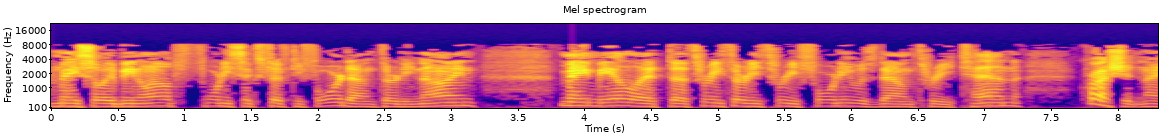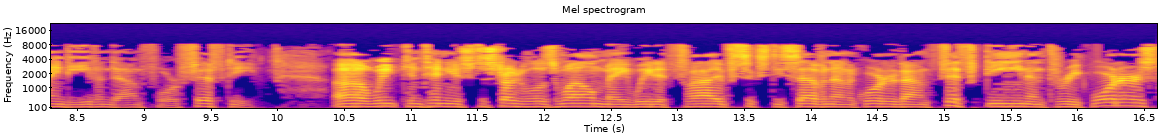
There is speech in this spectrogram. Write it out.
May soybean oil at 46.54 down 39. May meal at uh, 333.40 was down 310. Crush at 90 even down 450. Uh, wheat continues to struggle as well. May wheat at 567 and a quarter down 15 and three quarters,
